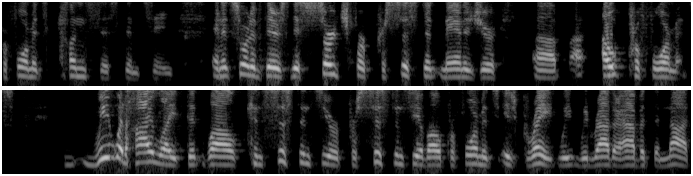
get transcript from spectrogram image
performance consistency. And it's sort of there's this search for persistent manager uh, outperformance we would highlight that while consistency or persistency of outperformance is great, we, would rather have it than not,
